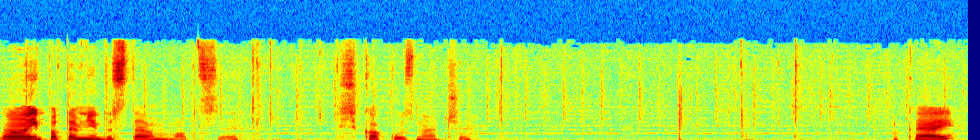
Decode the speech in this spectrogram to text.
No i potem nie dostałam mocy. Skoku znaczy. Okej. Okay.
